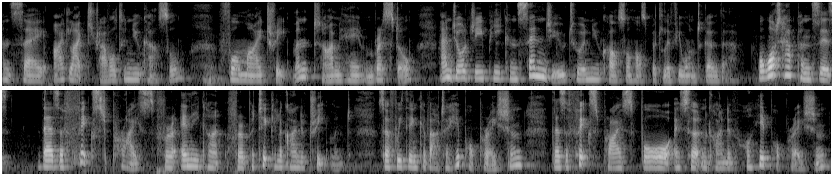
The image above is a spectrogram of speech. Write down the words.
and say, I'd like to travel to Newcastle for my treatment. I'm here in Bristol, and your GP can send you to a Newcastle hospital if you want to go there. Well, what happens is there's a fixed price for any kind for a particular kind of treatment. So if we think about a hip operation, there's a fixed price for a certain kind of hip operation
